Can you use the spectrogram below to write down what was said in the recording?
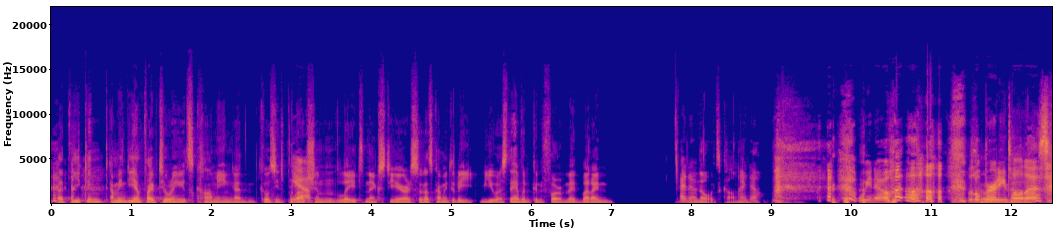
but you can. I mean, the M5 Touring it's coming. It goes into production yeah. late next year, so that's coming to the US. They haven't confirmed it, but I I know, know it's coming. I know. we know. Little so birdie told us.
